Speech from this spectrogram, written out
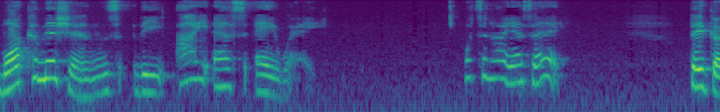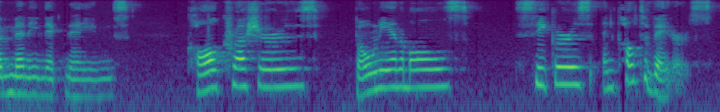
more commissions the ISA way. What's an ISA? They've got many nicknames. Call crushers, phone animals, seekers, and cultivators.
